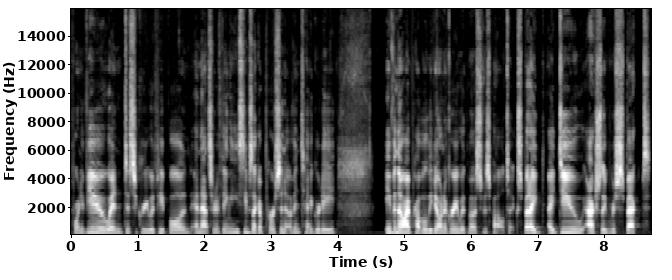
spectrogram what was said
point of view and disagree with people and, and that sort of thing. He seems like a person of integrity, even though I probably don't agree with most of his politics. But I, I do actually respect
